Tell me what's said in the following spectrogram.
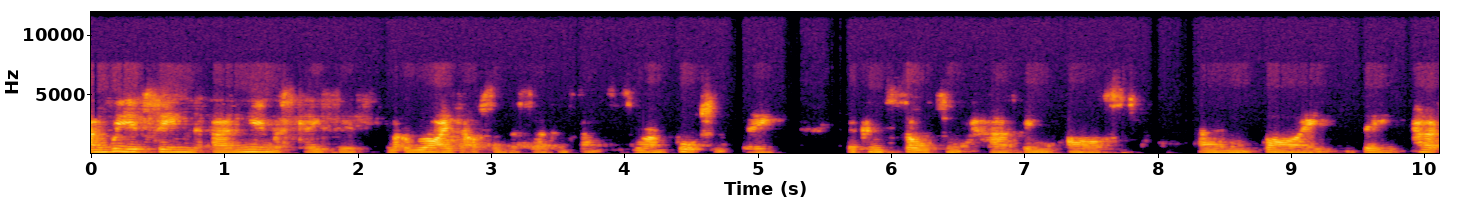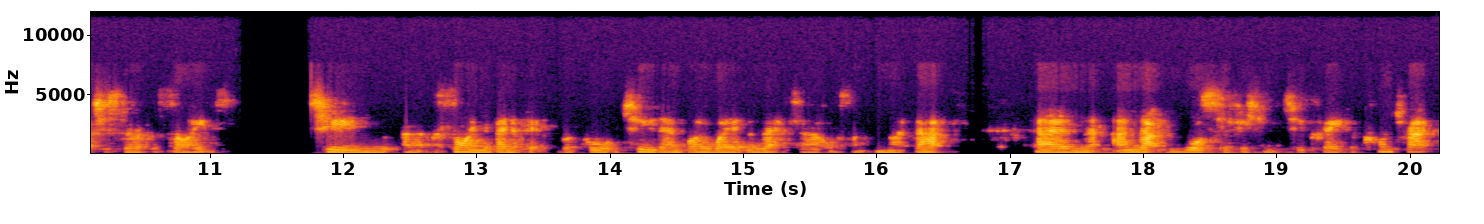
And we have seen uh, numerous cases that arise out of similar circumstances where unfortunately the consultant has been asked um, by the purchaser of the site to uh, assign the benefit report to them by way of a letter or something like that. Um, and that was sufficient to create a contract.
